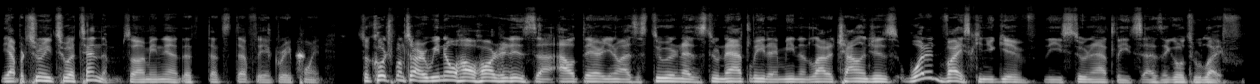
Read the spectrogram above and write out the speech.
the opportunity to attend them. So i mean yeah that's that's definitely a great point. So coach Pontari, we know how hard it is uh, out there you know as a student as a student athlete. I mean a lot of challenges. What advice can you give these student athletes as they go through life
